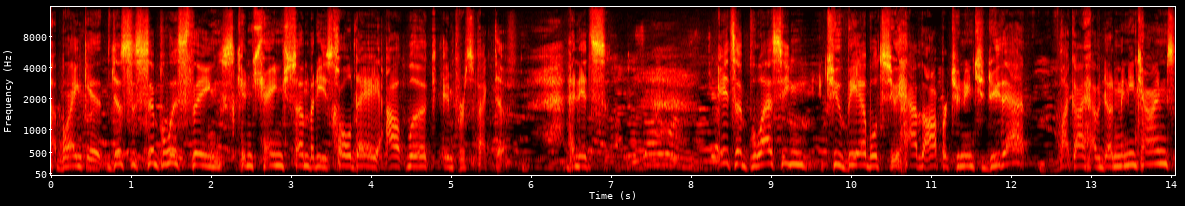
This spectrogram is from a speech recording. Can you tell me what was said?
a blanket. Just the simplest things can change somebody's whole day outlook and perspective. And it's it's a blessing to be able to have the opportunity to do that, like I have done many times.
